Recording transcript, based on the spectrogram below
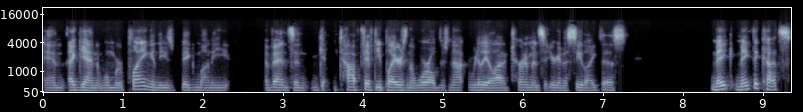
And again, when we're playing in these big money events and top 50 players in the world, there's not really a lot of tournaments that you're going to see like this. Make make the cuts.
